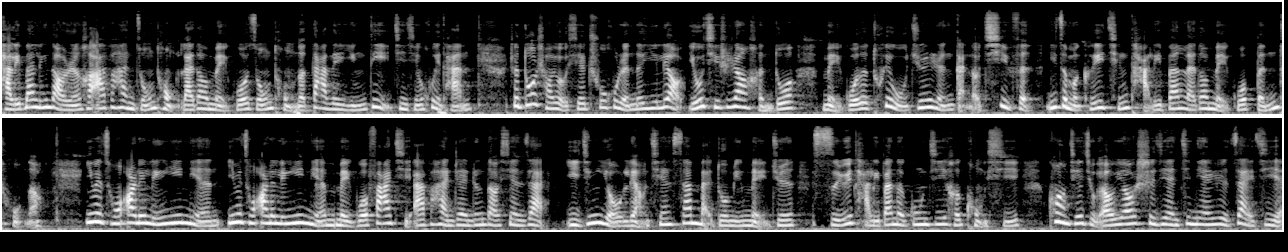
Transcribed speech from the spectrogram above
塔利班领导人和阿富汗总统来到美国总统的大卫营地进行会谈，这多少有些出乎人的意料，尤其是让很多美国的退伍军人感到气愤。你怎么可以请塔利班来到美国本土呢？因为从2001年，因为从2001年美国发起阿富汗战争到现在，已经有两千三百多名美军死于塔利班的攻击和恐袭。况且911事件纪念日在即，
